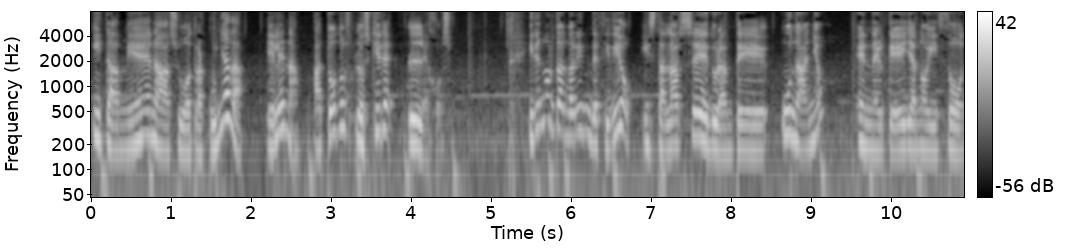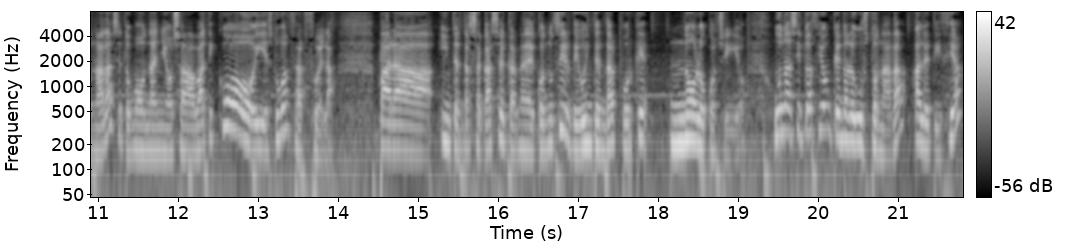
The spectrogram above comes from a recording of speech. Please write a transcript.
y también a su otra cuñada, Elena. A todos los quiere lejos. Irene Urdangarín decidió instalarse durante un año en el que ella no hizo nada, se tomó un año sabático y estuvo en Zarzuela para intentar sacarse el carnet de conducir. Digo intentar porque no lo consiguió. Una situación que no le gustó nada a Leticia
